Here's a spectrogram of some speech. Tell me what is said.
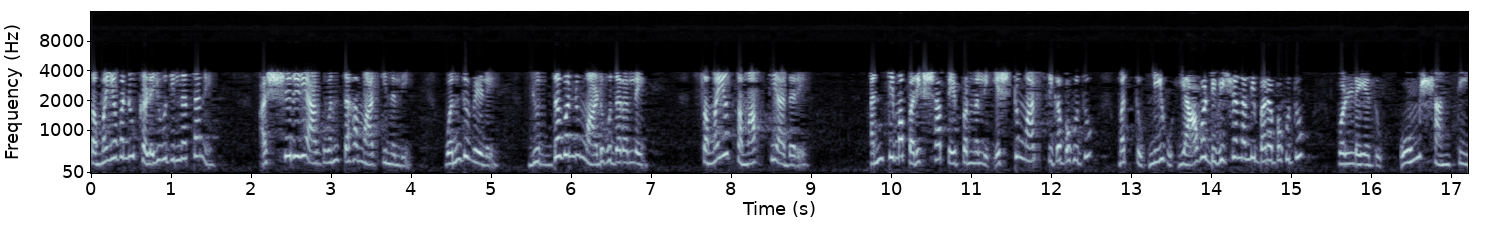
ಸಮಯವನ್ನು ಕಳೆಯುವುದಿಲ್ಲ ತಾನೆ? ಅಶರೀರಿ ಆಗುವಂತಹ ಮಾತಿನಲ್ಲಿ ಒಂದು ವೇಳೆ ಯುದ್ಧವನ್ನು ಮಾಡುವುದರಲ್ಲೇ ಸಮಯ ಸಮಾಪ್ತಿಯಾದರೆ ಅಂತಿಮ ಪರೀಕ್ಷಾ ಪೇಪರ್ನಲ್ಲಿ ಎಷ್ಟು ಮಾರ್ಕ್ಸ್ ಸಿಗಬಹುದು ಮತ್ತು ನೀವು ಯಾವ ಡಿವಿಷನ್ ಅಲ್ಲಿ ಬರಬಹುದು? ಒಳ್ಳೆಯದು. ಓಂ ಶಾಂತಿ.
